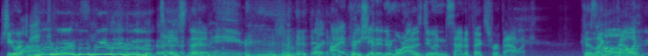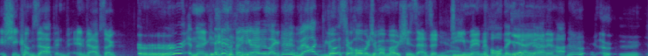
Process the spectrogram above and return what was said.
she went Well, afterwards. Taste my pain. Like I appreciated it more. I was doing sound effects for Valak. Because like Oh. Valak, she comes up and, and Valak's like, "Er," and then you know, it's like Valak goes through a whole bunch of emotions as a Yeah. demon holding Yeah, the yeah. nun in hot.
